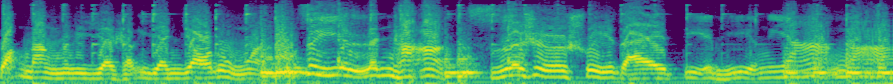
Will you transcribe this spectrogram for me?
咣当那个一声眼角中啊，贼冷长，死时睡在地平洋啊！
